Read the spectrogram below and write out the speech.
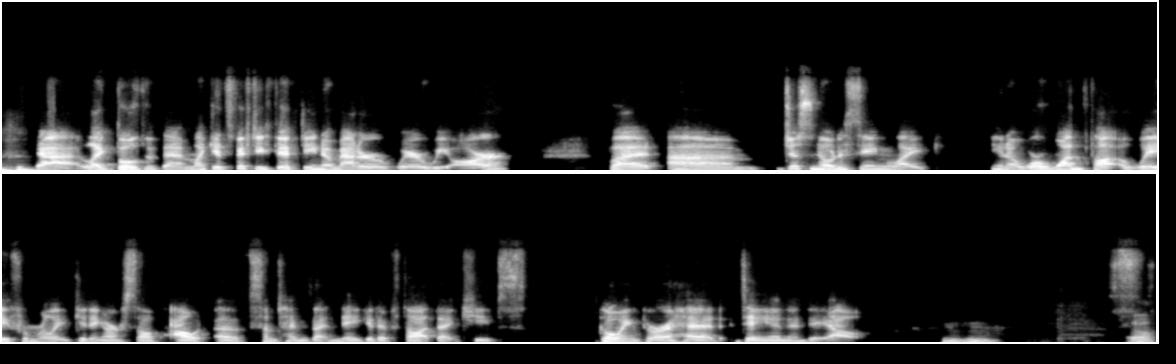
yeah, like both of them. Like it's 50-50 no matter where we are. But um just noticing like you know we're one thought away from really getting ourselves out of sometimes that negative thought that keeps going through our head day in and day out. Mm-hmm. Yeah.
